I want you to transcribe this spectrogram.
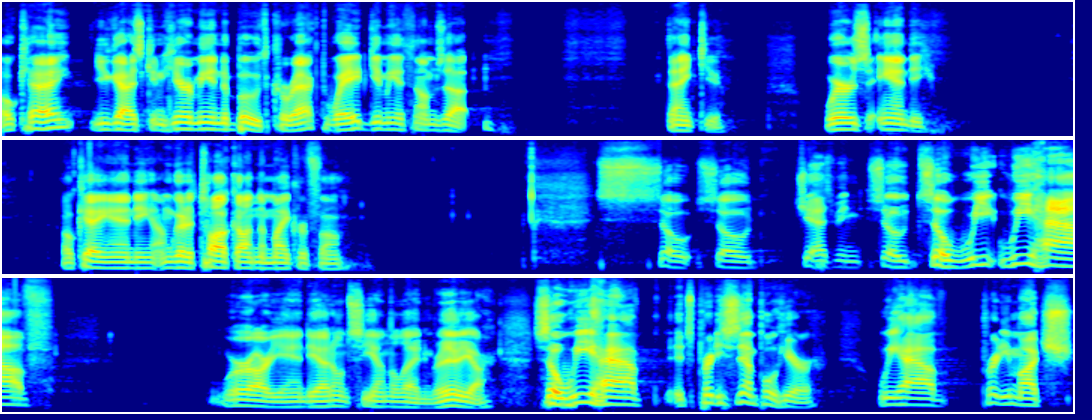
Okay, you guys can hear me in the booth, correct? Wade, give me a thumbs up. Thank you. Where's Andy? Okay, Andy, I'm going to talk on the microphone. So, so Jasmine, so so we we have Where are you, Andy? I don't see you on the lighting. There you are. So we have, it's pretty simple here. We have pretty much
